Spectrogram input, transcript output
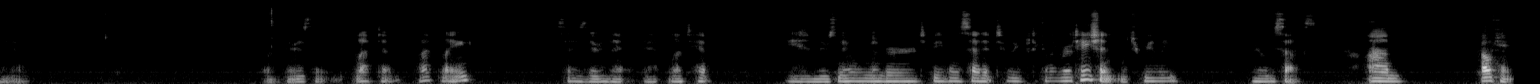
you know. Or there's the left hip, left leg. It says there's that, that left hip, and there's no number to be able to set it to a particular rotation, which really, really sucks. Um, okay,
